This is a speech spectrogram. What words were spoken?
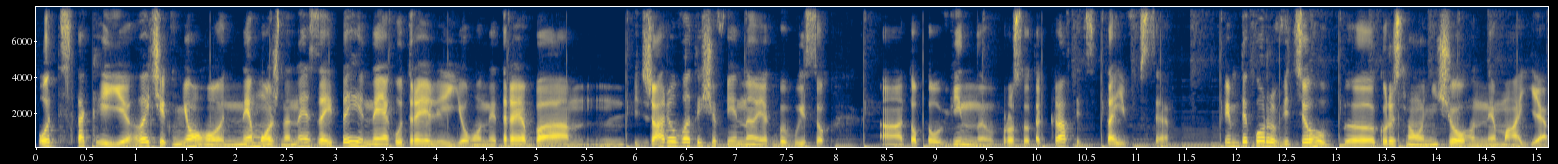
От такий глечик, в нього не можна не зайти, не як у трейлі його не треба піджарювати, щоб він якби висох. А, тобто він просто так крафтиться та й все. Крім декору, від цього е, корисного нічого немає.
